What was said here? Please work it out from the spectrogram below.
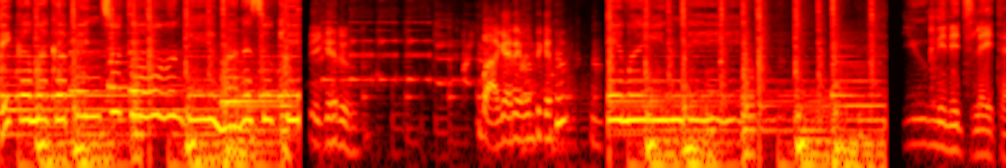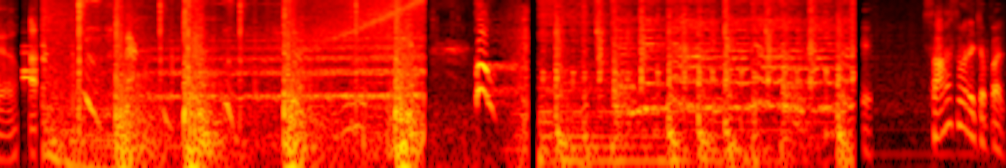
తికమక పెంచుతోంది మనసుకి బిగరు బాగానే ఉంది కదా? ఏమైంది? సాహసం అనే చెప్పాలి.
